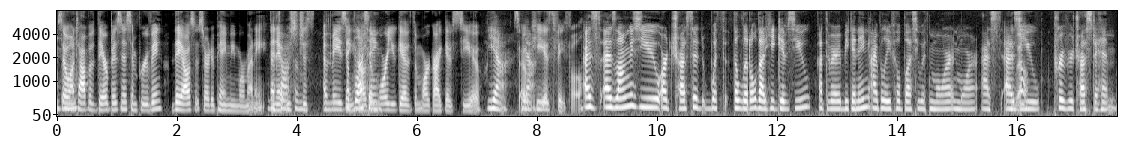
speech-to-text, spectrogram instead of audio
So Mhm. on top of their business improving, they also started paying me more money, and it awesome. was just amazing how the more you give, the more God gives to you. Yeah. So yeah. He is faithful. as as long as you are trusted with the little that he gives you at the very beginning, I believe he'll bless you with more and more as as you prove your trust to him.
